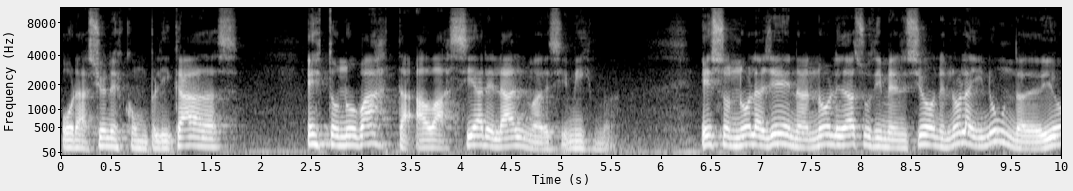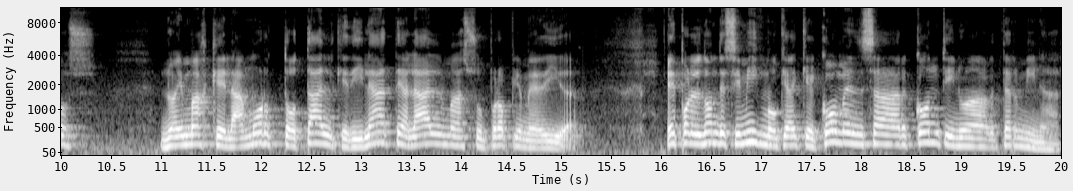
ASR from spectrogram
oraciones complicadas. Esto no basta a vaciar el alma de sí misma. Eso no la llena, no le da sus dimensiones, no la inunda de Dios. No hay más que el amor total que dilate al alma a su propia medida. Es por el don de sí mismo que hay que comenzar, continuar, terminar.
